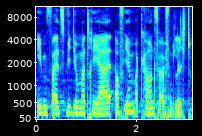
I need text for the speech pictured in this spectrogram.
ebenfalls Videomaterial auf ihrem Account veröffentlicht.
